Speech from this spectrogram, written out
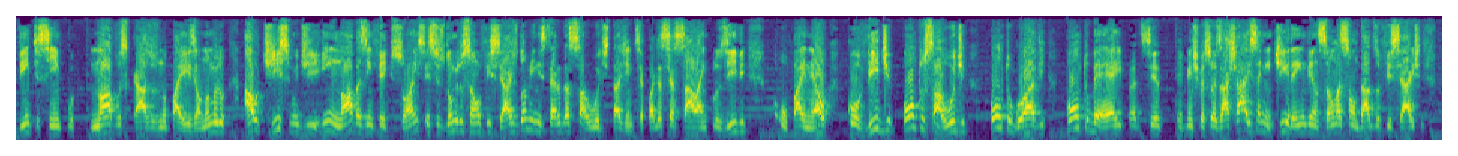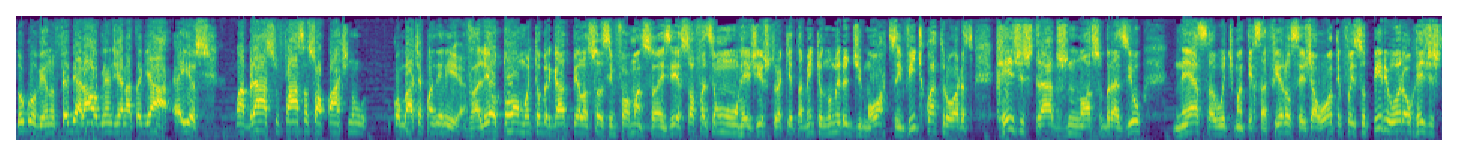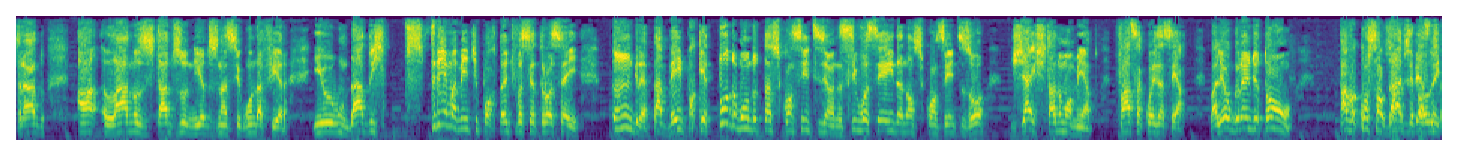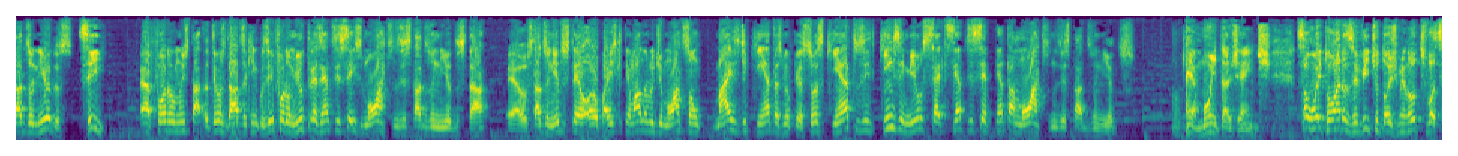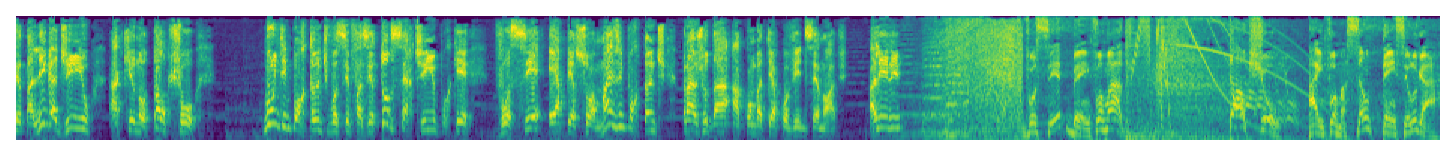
59.925 novos casos no país. É um número altíssimo de em novas infecções. Esses números são oficiais do Ministério da Saúde, tá, gente? Você pode acessar lá, inclusive, o painel covid.saude.gov.br para ser, de repente, as pessoas acham, ah, isso é mentira, é invenção, mas são dados oficiais do governo federal. Grande Renata Guiar, é isso. Um abraço, faça a sua parte no combate à pandemia. Valeu, Tom, muito obrigado pelas suas informações. E é só fazer um registro aqui também que o número de mortes em 24 horas registrados no nosso Brasil nessa última terça-feira, ou seja, ontem, foi superior ao registrado a, lá nos Estados Unidos na segunda-feira. E um dado extremamente importante você trouxe aí. Angra tá bem porque todo mundo está se conscientizando. Se você ainda não se conscientizou, já está no momento. Faça a coisa certa. Valeu, grande Tom. Tava com saudade. Você falou dos Estados Unidos? Sim. É, foram no Eu tenho os dados aqui, inclusive, foram 1.306 mortes nos Estados Unidos, tá? É, os Estados Unidos tem, é o país que tem o maior número de mortes, são mais de 500 mil pessoas, 515.770 mortes nos Estados Unidos. É muita gente. São 8 horas e 22 minutos, você tá ligadinho aqui no Talk Show. Muito importante você fazer tudo certinho, porque você é a pessoa mais importante para ajudar a combater a Covid-19. Aline. Você bem informado. Talk Show. A informação tem seu lugar.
